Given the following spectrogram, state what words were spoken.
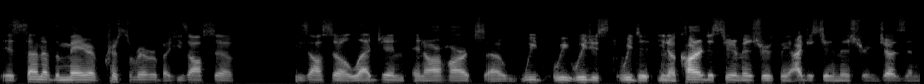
is son of the mayor of Crystal River, but he's also He's also a legend in our hearts. Uh, we we we just we did you know Connor did student ministry with me. I did student ministry. Joe's in,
